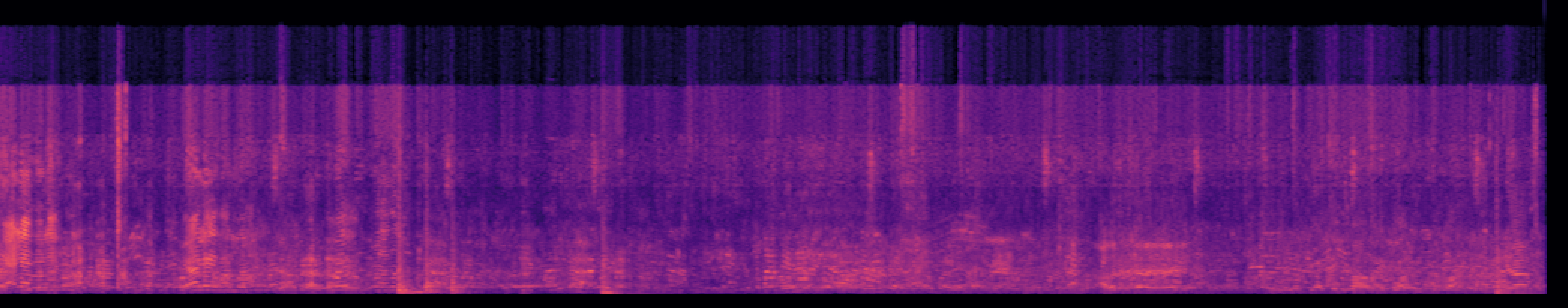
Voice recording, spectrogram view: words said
வேலை பண்ணிருக்காப்பா? இல்ல அவன் அவர் pior que ele fala, é claro que lá.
